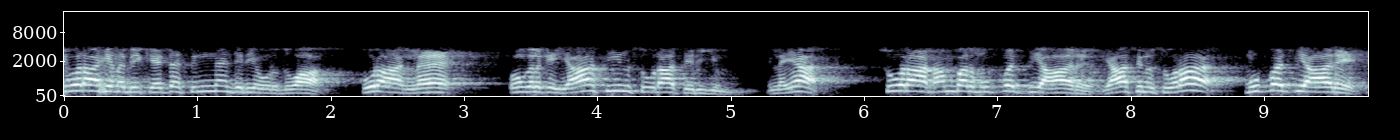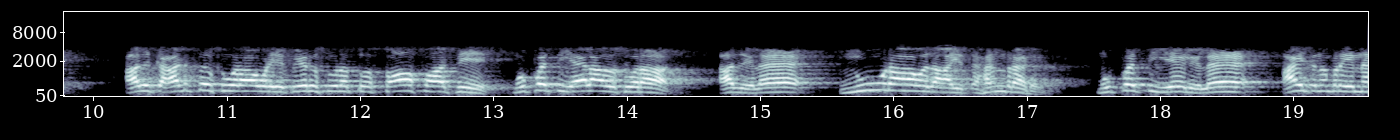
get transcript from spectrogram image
இவராகி நபி கேட்ட சின்னஞ்சிறிய ஒரு துவா குரான்ல உங்களுக்கு யாசின் சூரா தெரியும் இல்லையா? சூரா நம்பர் முப்பத்தி ஆறு. யாசின் சூரா முப்பத்தி ஆறு. அதுக்கு அடுத்த சூறாவுடைய பேரு சூரத்து சாஃபாத்து முப்பத்தி ஏழாவது சூரா. அதுல நூறாவது ஆயத்து ஹண்ட்ரட் முப்பத்தி ஏழுல ஆயத்து நம்பர் என்ன?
